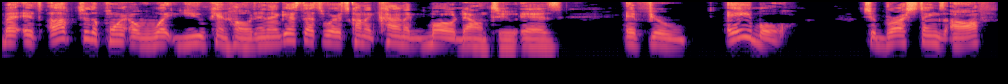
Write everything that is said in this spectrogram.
But it's up to the point of what you can hold. And I guess that's where it's going to kind of boil down to is if you're able to brush things off,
